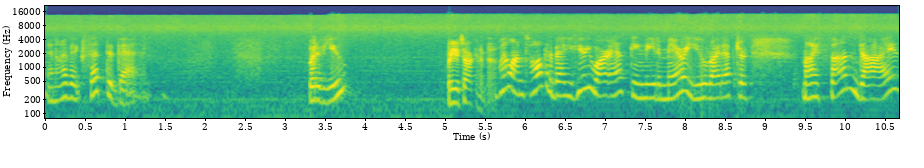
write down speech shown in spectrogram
And I've accepted that. But have you? What are you talking about? Well, I'm talking about you. Here you are asking me to marry you right after my son dies.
